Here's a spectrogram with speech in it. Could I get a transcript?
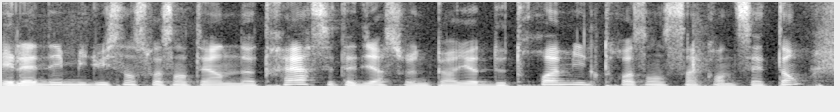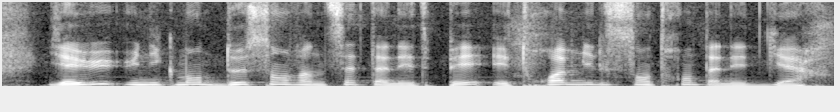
et l'année 1861 de notre ère, c'est-à-dire sur une période de 3357 ans, il y a eu uniquement 227 années de paix et 3130 années de guerre.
